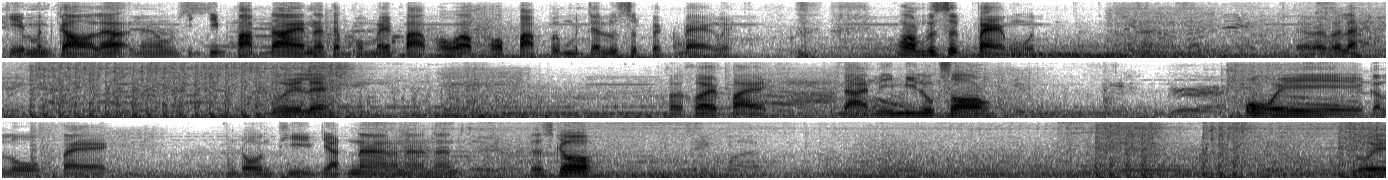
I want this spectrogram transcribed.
เกมมันเก่าแล้วนะจริงๆปรับได้นะแต่ผมไม่ปรับเพราะว่าพอปรับปุ๊บมันจะรู้สึกแปลกๆเลย ความรู้สึกแปลกหมด แต่ไม่เป็นไรลุยเลย ค่อยๆไป ด่านนี้มีลูกซอง โอ้ยกระโหลกแตก โดนถีบยัดหน้าขนาดนั้น let's go ลุย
